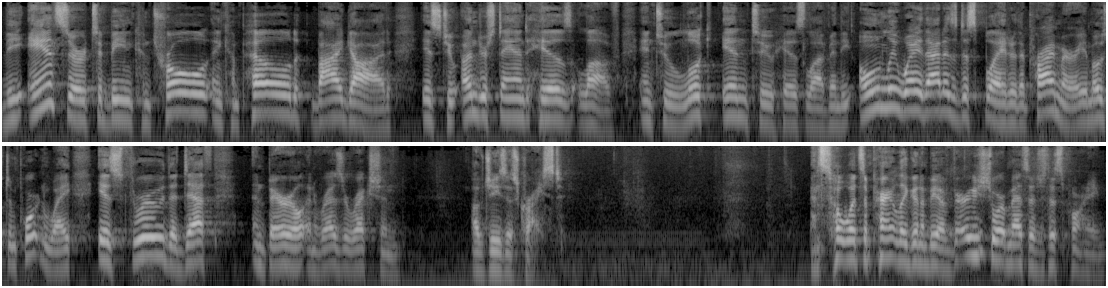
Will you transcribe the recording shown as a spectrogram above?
The answer to being controlled and compelled by God is to understand His love and to look into His love. And the only way that is displayed, or the primary and most important way, is through the death and burial and resurrection of Jesus Christ. And so, what's apparently going to be a very short message this morning.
